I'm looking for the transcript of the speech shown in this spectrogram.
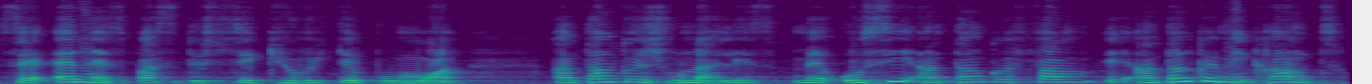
C'est un espace de sécurité pour moi, en tant que journaliste, mais aussi en tant que femme et en tant que migrante.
